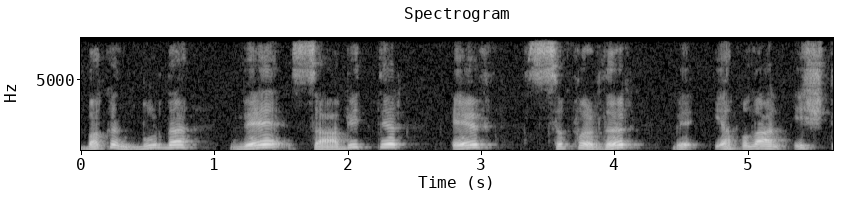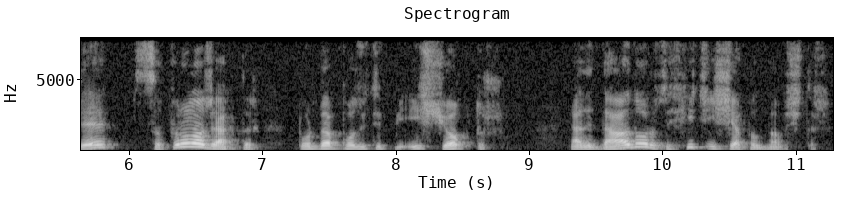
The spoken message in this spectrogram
Bakın burada V sabittir. F sıfırdır ve yapılan iş de sıfır olacaktır. Burada pozitif bir iş yoktur. Yani daha doğrusu hiç iş yapılmamıştır.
